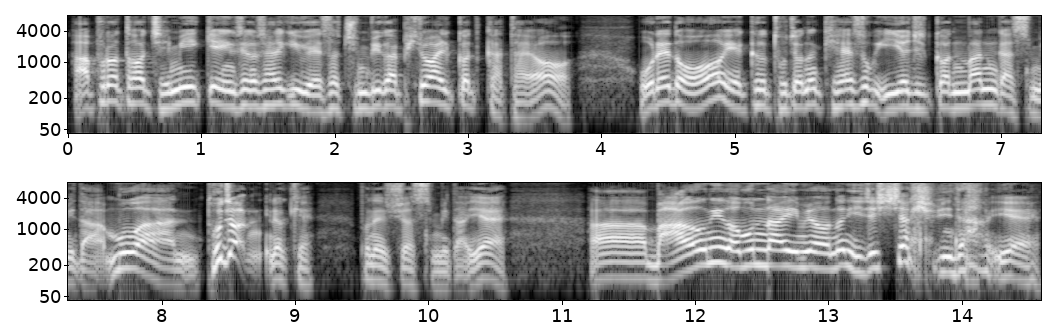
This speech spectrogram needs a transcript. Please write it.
앞으로 더 재미있게 인생을 살기 위해서 준비가 필요할 것 같아요. 올해도 예, 그 도전은 계속 이어질 것만 같습니다. 무한 도전! 이렇게 보내주셨습니다. 예. 아, 마흔이 넘은 나이면은 이제 시작입니다. 예.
